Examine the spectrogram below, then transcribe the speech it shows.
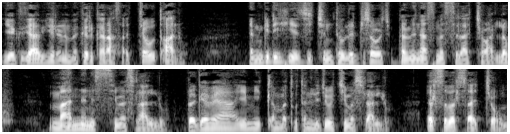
የእግዚአብሔርን ምክር ከራሳቸው ጣሉ። እንግዲህ የዚችን ትውልድ ሰዎች በምን አስመስላቸዋለሁ ማንንስ ይመስላሉ? በገበያ የሚቀመጡትን ልጆች ይመስላሉ። እርስ በርሳቸውም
